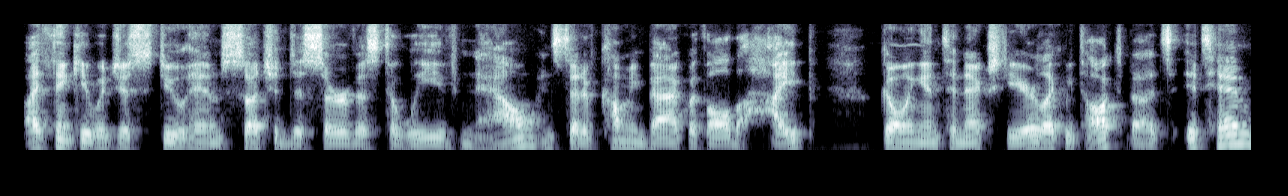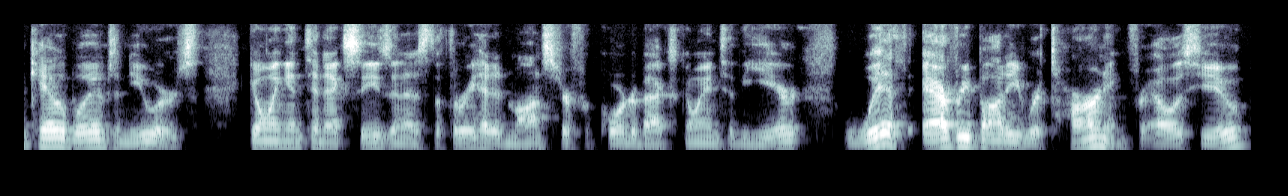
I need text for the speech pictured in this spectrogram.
I think it would just do him such a disservice to leave now instead of coming back with all the hype going into next year. Like we talked about, it's it's him, Caleb Williams, and Ewers going into next season as the three headed monster for quarterbacks going into the year with everybody returning for LSU.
